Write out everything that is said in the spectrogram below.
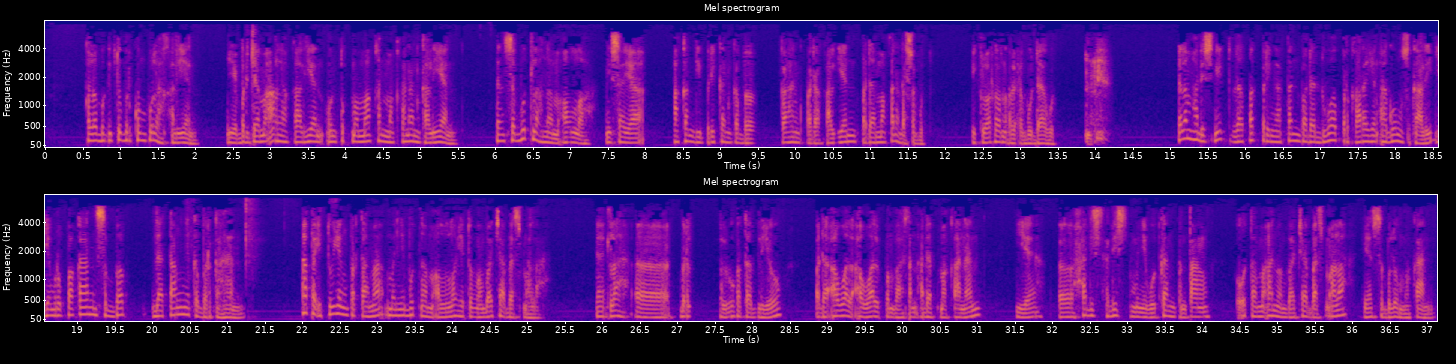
kalau begitu berkumpullah kalian. Ya berjamaahlah kalian untuk memakan makanan kalian. Dan sebutlah nama Allah. Niscaya akan diberikan keberkahan kepada kalian pada makanan tersebut. Dikeluarkan oleh Abu Dawud. Dalam hadis ini terdapat peringatan pada dua perkara yang agung sekali yang merupakan sebab datangnya keberkahan. Apa itu? Yang pertama menyebut nama Allah yaitu membaca basmalah. Dan telah uh, berlalu kata beliau pada awal-awal pembahasan adab makanan, ya uh, hadis-hadis menyebutkan tentang keutamaan membaca basmalah ya sebelum makan.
